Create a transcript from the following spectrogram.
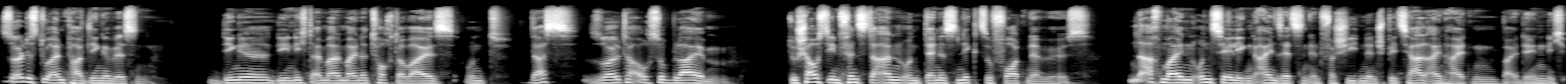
solltest du ein paar Dinge wissen. Dinge, die nicht einmal meine Tochter weiß, und das sollte auch so bleiben. Du schaust ihn finster an und Dennis nickt sofort nervös. Nach meinen unzähligen Einsätzen in verschiedenen Spezialeinheiten, bei denen ich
